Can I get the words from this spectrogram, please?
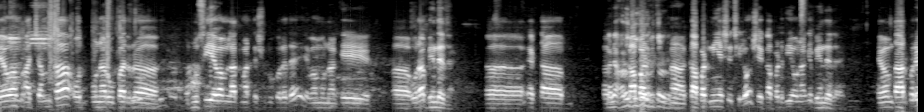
এবং আচমকা ওনার উপর আহ, ঘুষি এবং লাত মারতে শুরু করে দেয় এবং ওনাকে ওরা বেঁধে দেয়। একটা মানে কাপড়। হ্যাঁ, কাপড় নিয়ে এসেছিল সে কাপড় দিয়ে ওনাকে বেঁধে দেয় এবং তারপরে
